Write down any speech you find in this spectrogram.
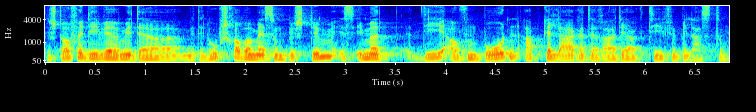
Die Stoffe, die wir mit, der, mit den Hubschraubermessungen bestimmen, ist immer die auf dem Boden abgelagerte radioaktive Belastung.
